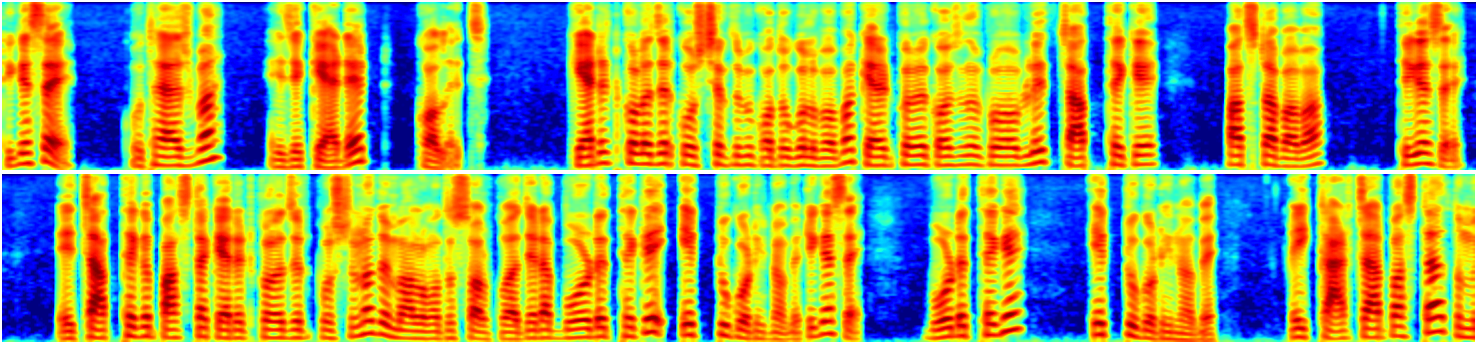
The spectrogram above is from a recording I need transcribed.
ঠিক আছে? কোথায় আসবা? এই যে ক্যাডেট কলেজ ক্যাডেট কলেজের কোশ্চেন তুমি কতগুলো পাবা? ক্যাডেট কলেজের কোশ্চেন প্রবাবলি চার থেকে পাঁচটা পাবা, ঠিক আছে? এই চার থেকে পাঁচটা ক্যাডেট কলেজের কোশ্চেনও তুমি ভালো মতো সলভ করা, যেটা বোর্ডের থেকে একটু কঠিন হবে, ঠিক আছে? বোর্ডের থেকে একটু কঠিন হবে। এই কার চার পাঁচটা তুমি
